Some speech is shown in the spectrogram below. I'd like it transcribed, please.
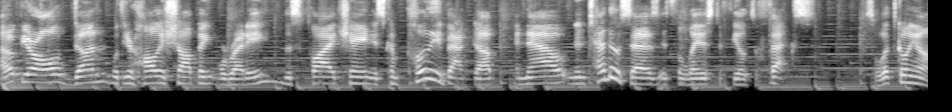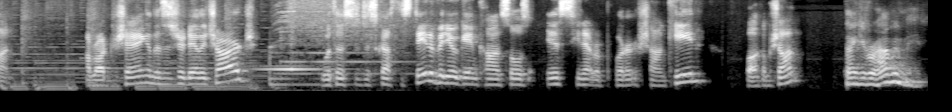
I hope you're all done with your holiday shopping already. The supply chain is completely backed up, and now Nintendo says it's the latest to feel its effects. So, what's going on? I'm Roger Cheng, and this is your Daily Charge. With us to discuss the state of video game consoles is CNET reporter Sean Keane. Welcome, Sean. Thank you for having me.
